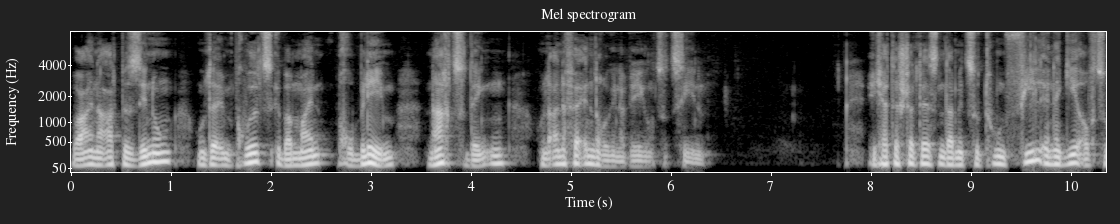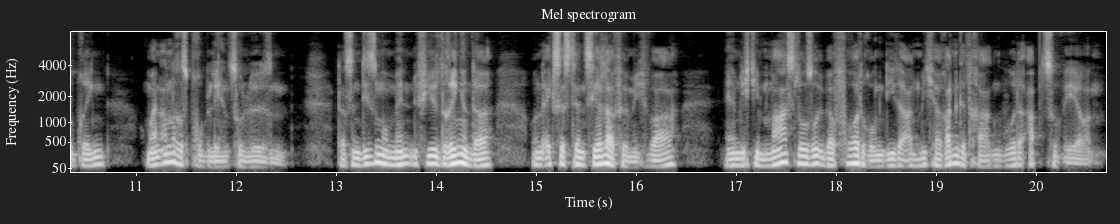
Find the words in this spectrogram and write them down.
war eine Art Besinnung und der Impuls, über mein Problem nachzudenken und eine Veränderung in Erwägung zu ziehen. Ich hatte stattdessen damit zu tun, viel Energie aufzubringen, um ein anderes Problem zu lösen, das in diesen Momenten viel dringender und existenzieller für mich war, nämlich die maßlose Überforderung, die da an mich herangetragen wurde, abzuwehren.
